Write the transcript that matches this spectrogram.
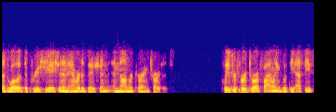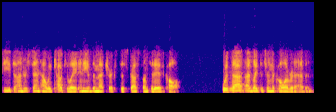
as well as depreciation and amortization and non-recurring charges. Please refer to our filings with the SEC to understand how we calculate any of the metrics discussed on today's call. With that, I'd like to turn the call over to Evan.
